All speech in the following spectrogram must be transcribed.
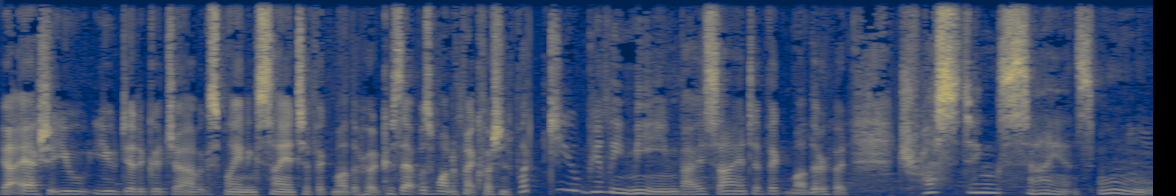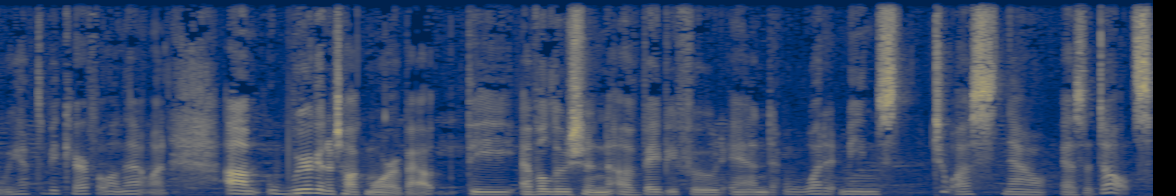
yeah. Actually, you you did a good job explaining scientific motherhood because that was one of my questions. What do you really mean by scientific motherhood? Trusting science. Ooh, we have to be careful on that one. Um, we're going to talk more about the evolution of baby food and what it means to us now as adults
